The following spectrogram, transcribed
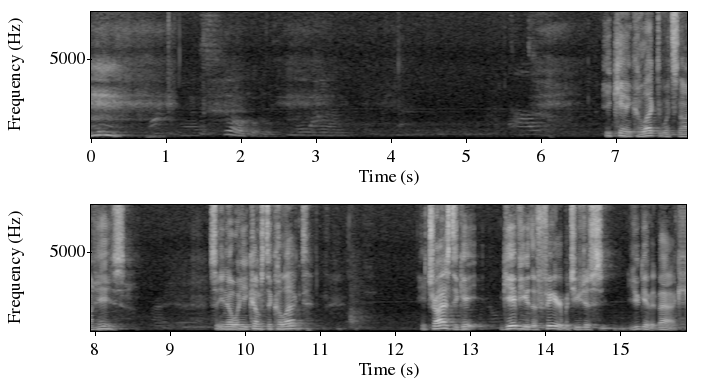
Hmm. He can't collect what's not his. So you know what he comes to collect? He tries to get, give you the fear, but you just you give it back.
